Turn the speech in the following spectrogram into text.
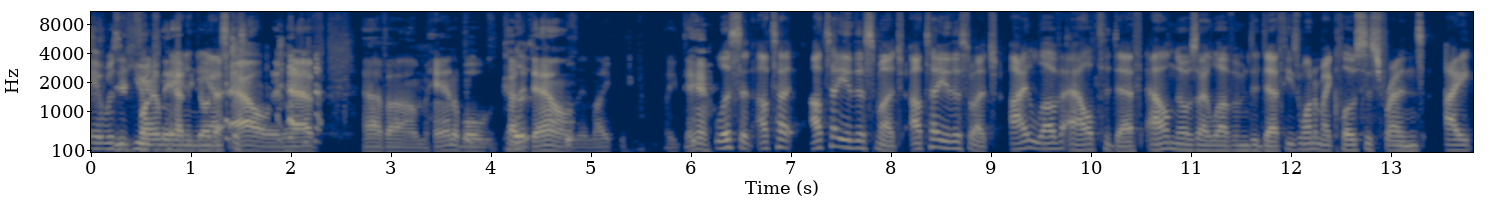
it was you a huge finally pain had to in go the ass to Al and have have um Hannibal cut it down and like like damn. Listen, I'll tell I'll tell you this much. I'll tell you this much. I love Al to death. Al knows I love him to death. He's one of my closest friends. I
